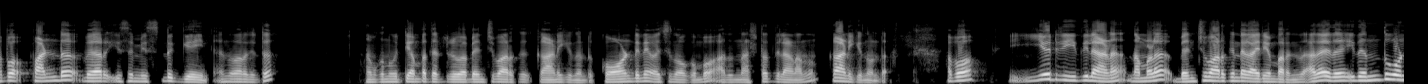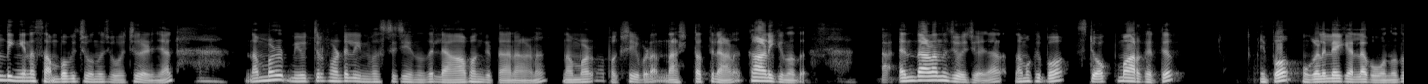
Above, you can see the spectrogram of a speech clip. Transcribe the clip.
അപ്പോൾ fund where is a missed gain എന്ന് പറഞ്ഞിട്ട് നമുക്ക് 158 രൂപ ബെഞ്ച് മാർക്ക് കാണിക്കുന്നുണ്ട്. കോണ്ടിനെ വെച്ച് നോക്കുമ്പോൾ അത് നഷ്ടത്തിലാണെന്നും കാണിക്കുന്നുണ്ട്. അപ്പോൾ ഈ ഒരു രീതിയിലാണ് നമ്മൾ ബെഞ്ച് മാർക്കിന്റെ കാര്യം പറഞ്ഞത്. അതായത് ഇതെന്തുകൊണ്ട് ഇങ്ങനെ സംഭവിച്ചു എന്ന് ചോദിച്ചു കഴിഞ്ഞാൽ നമ്മൾ മ്യൂച്വൽ ഫണ്ടിൽ ഇൻവെസ്റ്റ് ചെയ്യുന്നത് ലാഭം കിട്ടാനാണ്. നമ്മൾ പക്ഷേ ഇവിടെ നഷ്ടത്തിലാണ് കാണിക്കുന്നത്. എന്താണെന്ന് ചോദിച്ചു കഴിഞ്ഞാൽ നമുക്കിപ്പോൾ സ്റ്റോക്ക് മാർക്കറ്റ് ഇപ്പോൾ മുകളിലേക്കല്ല പോകുന്നത്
